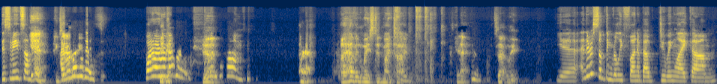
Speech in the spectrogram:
this means something. Yeah, exactly. I remember this. Why do I remember yeah. it? Yeah. I, I haven't wasted my time. Yeah, exactly. Yeah, and there is something really fun about doing like, um,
